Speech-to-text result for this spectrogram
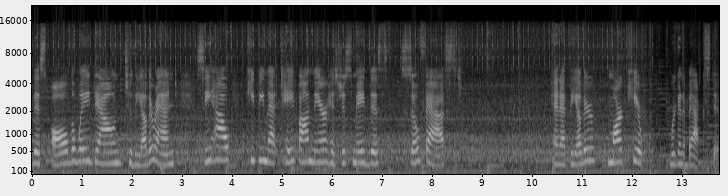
this all the way down to the other end. See how keeping that tape on there has just made this so fast and at the other mark here, we're going to back stitch.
